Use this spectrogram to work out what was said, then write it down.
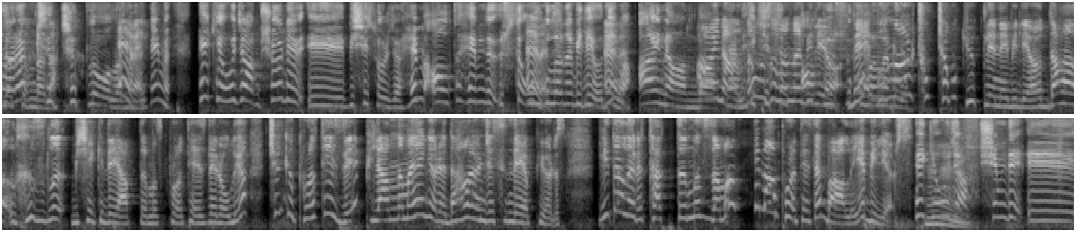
olarak çıt çıtlı olanı Evet. değil mi? Peki hocam şöyle e, bir şey soracağım. Hem altı hem de üstte Evet. uygulanabiliyor değil mi? Evet. Aynı anda. Aynı Yani anda ikisi uygulanabiliyor. üstü Ve bunlar çok çabuk yüklenebiliyor. Daha hızlı bir şekilde yaptığımız protezler oluyor. Çünkü protezi planlamaya göre daha öncesinde yapıyoruz. Vidaları taktığımız zaman hemen proteze bağlayabiliyoruz. Peki hocam şimdi e,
